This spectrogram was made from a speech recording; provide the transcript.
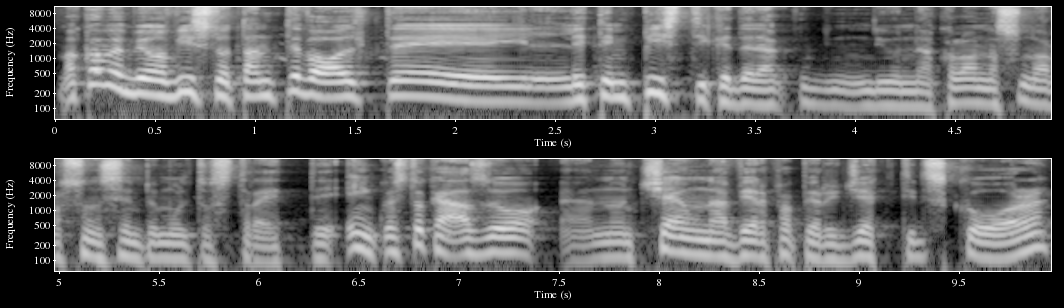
Ma come abbiamo visto tante volte, le tempistiche della, di una colonna sonora sono sempre molto strette e in questo caso eh, non c'è una vera e propria rejected score,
